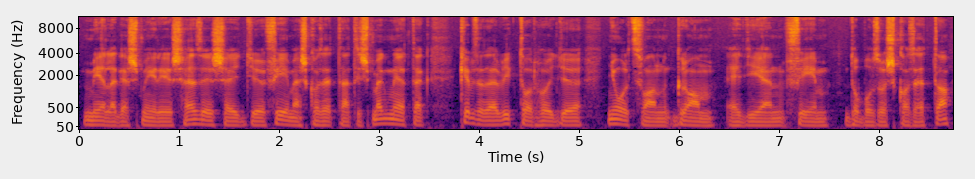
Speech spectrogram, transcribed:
mérleges méréshez, és egy fémes kazettát is megmértek. Képzeld el, Viktor, hogy 80 gram egy ilyen fém dobozos kazetta,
